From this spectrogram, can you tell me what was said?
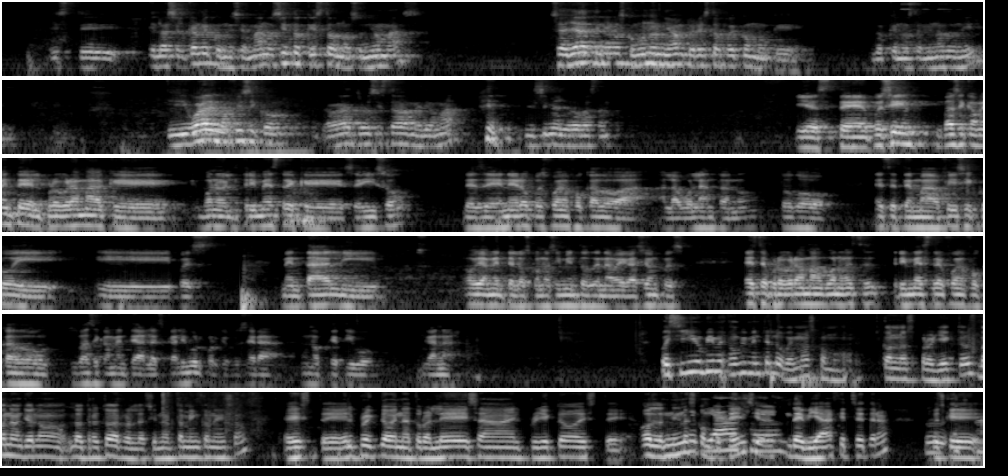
este, el acercarme con mis hermanos. Siento que esto nos unió más. O sea, ya teníamos como una unión, pero esto fue como que lo que nos terminó de unir. igual en lo físico, la verdad yo sí estaba medio mal y sí me ayudó bastante. Y este, pues sí, básicamente el programa que, bueno, el trimestre que se hizo desde enero, pues fue enfocado a, la volanta, ¿no? Todo este tema físico y, y pues mental y pues, obviamente los conocimientos de navegación, pues este programa, bueno, este trimestre fue enfocado pues, básicamente a la Excalibur porque pues era un objetivo ganar. Pues sí, obviamente lo vemos como con los proyectos. Bueno, yo lo, lo, trato de relacionar también con eso. Este, el proyecto de naturaleza, el proyecto, este, o las mismas competencias de viaje, etcétera, pues mm, que,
